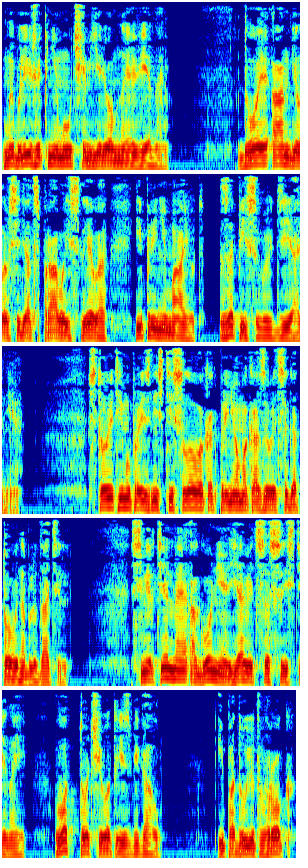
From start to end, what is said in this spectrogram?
Мы ближе к нему, чем еремная вена. Двое ангелов сидят справа и слева и принимают, записывают деяния. Стоит ему произнести слово, как при нем оказывается готовый наблюдатель. Смертельная агония явится с истиной. Вот то, чего ты избегал и подуют в рог.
